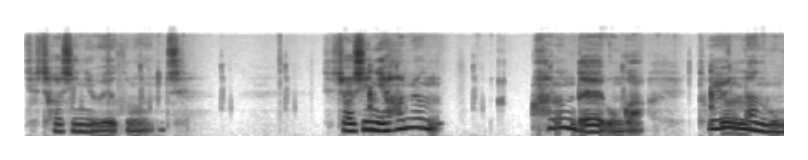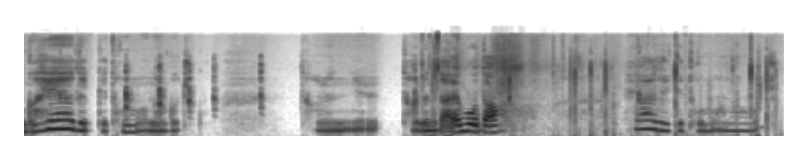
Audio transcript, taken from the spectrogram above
제 자신이 왜 그러는지. 제 자신이 하면 하는데 뭔가 토요일 날은 뭔가 해야 될 게 더 많아가지고 다른 일 다른 날보다 해야 될 게 더 많아가지고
